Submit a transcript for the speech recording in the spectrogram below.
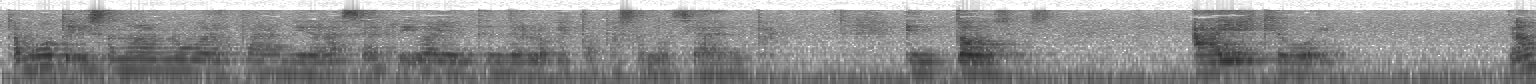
Estamos utilizando los números para mirar hacia arriba y entender lo que está pasando hacia adentro. Entonces, ahí es que voy, ¿no?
